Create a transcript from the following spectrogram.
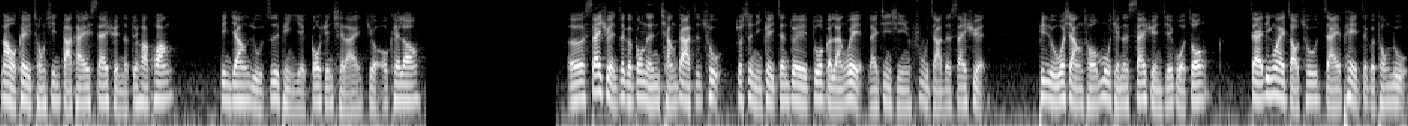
那我可以重新打开筛选的对话框。并将乳制品也勾选起来就 OK 喽。而筛选这个功能强大之处，就是你可以针对多个栏位来进行复杂的筛选。譬如我想从目前的筛选结果中，再另外找出宅配这个通路，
